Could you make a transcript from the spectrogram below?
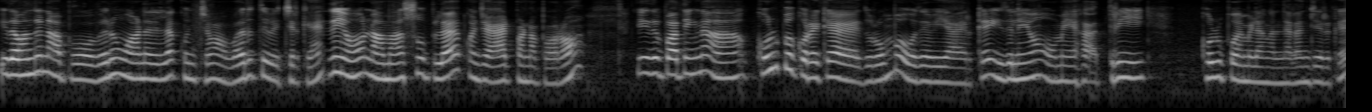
இதை வந்து நான் இப்போது வெறும் வானலியில் கொஞ்சம் வறுத்து வச்சுருக்கேன். இதையும் நாம் சூப்பில் கொஞ்சம் ஆட் பண்ண போகிறோம் இது பார்த்திங்கன்னா கொழுப்பை குறைக்க இது ரொம்ப உதவியாக இருக்குது இதுலேயும் ஒமேகா த்ரீ கொழுப்பு அமிலங்கள் நிறைஞ்சிருக்கு.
